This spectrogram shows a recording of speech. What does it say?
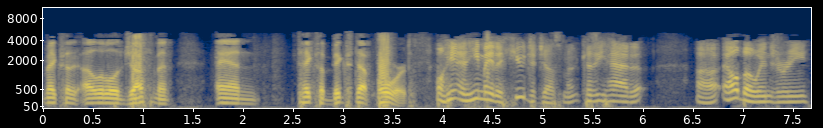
makes a, a little adjustment and takes a big step forward. Well, he and he made a huge adjustment because he had uh, elbow injury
